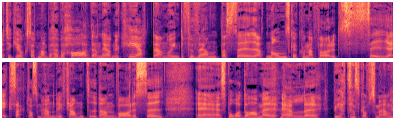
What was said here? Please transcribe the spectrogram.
jag tycker också att man behöver ha den ödmjukheten och inte förvänta sig att någon ska kunna förutsäga exakt vad som händer i framtiden, vare sig eh, spådamer eller vetenskapsmän.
